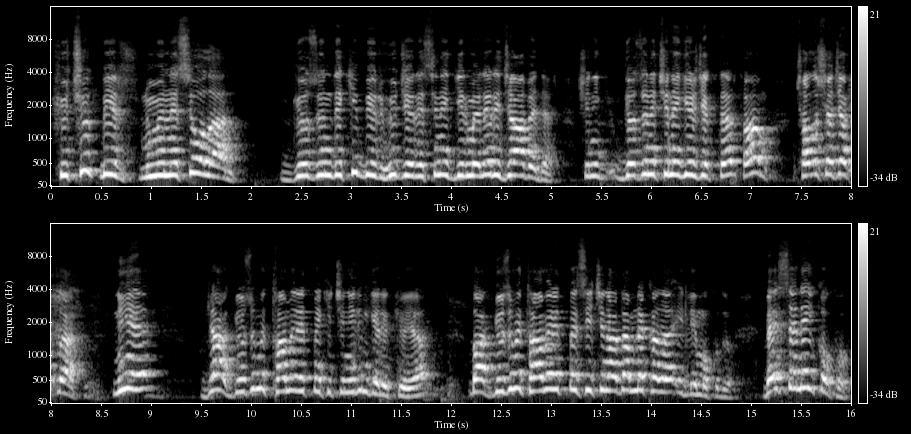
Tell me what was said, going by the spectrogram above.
küçük bir nümunesi olan gözündeki bir hücresine girmeleri icap eder. Şimdi gözün içine girecekler tamam mı? Çalışacaklar. Niye? Ya gözümü tamir etmek için ilim gerekiyor ya. Bak gözümü tamir etmesi için adam ne kadar ilim okudu? 5 sene ilkokul.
